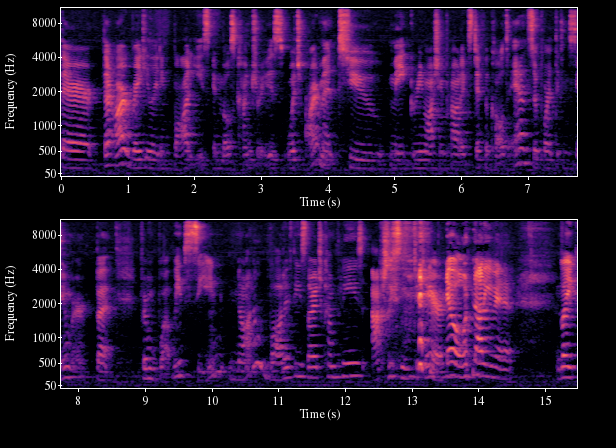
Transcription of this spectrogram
there there are regulating bodies in most countries which are meant to make greenwashing products difficult and support the consumer. But from what we've seen, not a lot of these large companies actually seem to care no, not even. like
